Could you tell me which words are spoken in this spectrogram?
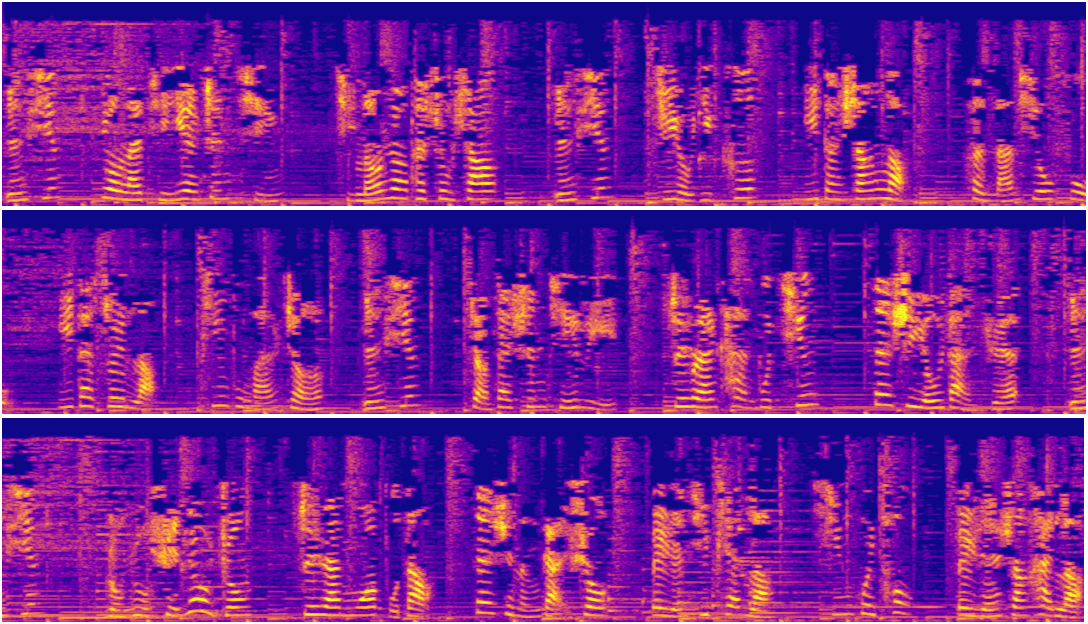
人心用来体验真情，岂能让它受伤？人心只有一颗，一旦伤了，很难修复；一旦碎了，拼不完整。人心长在身体里。虽然看不清，但是有感觉。人心融入血肉中，虽然摸不到，但是能感受。被人欺骗了，心会痛；被人伤害了，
